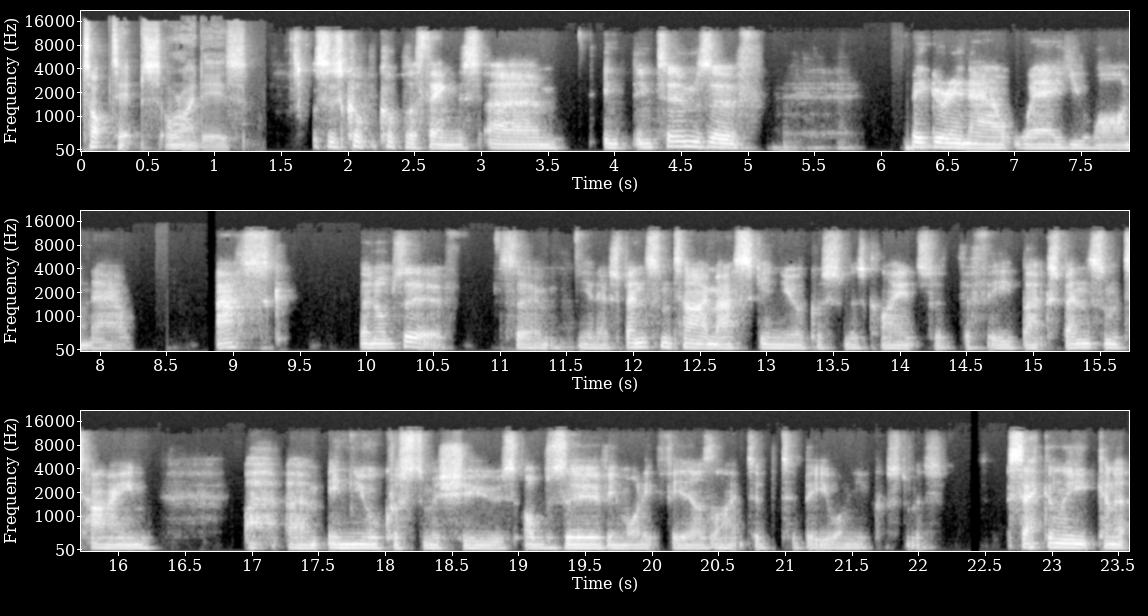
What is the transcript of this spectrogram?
top tips or ideas. So there's a couple, couple of things um, in in terms of figuring out where you are now. Ask and observe. So you know, spend some time asking your customers, clients for, for feedback. Spend some time uh, um, in your customer's shoes, observing what it feels like to to be one of your customers. Secondly, kind of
